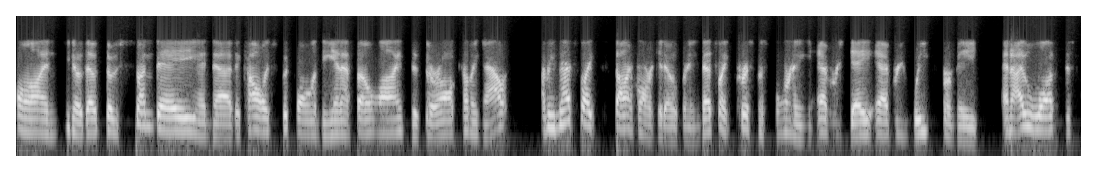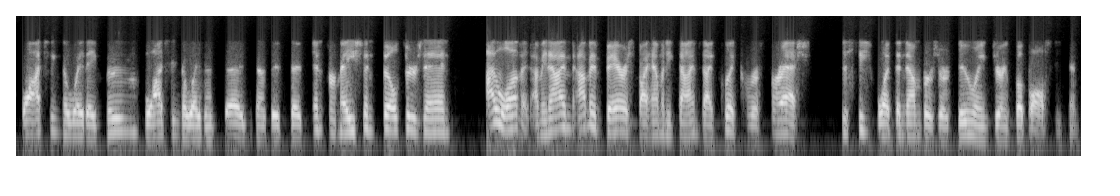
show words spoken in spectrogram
on, you know, the, those Sunday and uh, the college football and the NFL lines as they're all coming out. I mean, that's like stock market opening. That's like Christmas morning every day, every week for me. And I love just watching the way they move, watching the way the, the, you know, the, the information filters in. I love it. I mean, I'm, I'm embarrassed by how many times I click refresh to see what the numbers are doing during football season.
